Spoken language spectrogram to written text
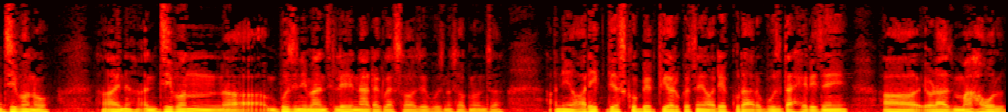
जीवन हो होइन? जीवन बुझ्ने मान्छेले नाटकलाई सहजै बुझ्न सक्नुहुन्छ। अनि हरेक देशको व्यक्तिहरूको चाहिँ हरेक कुराहरू बुझ्दाखेरि चाहिँ एउटा माहौल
